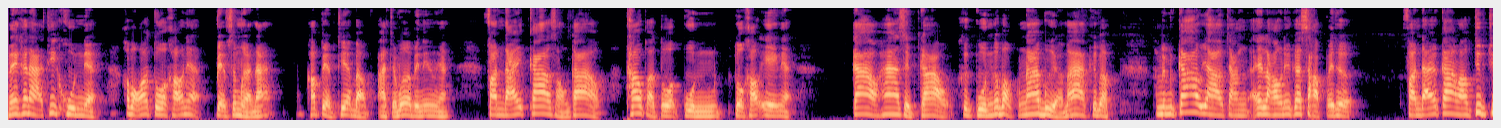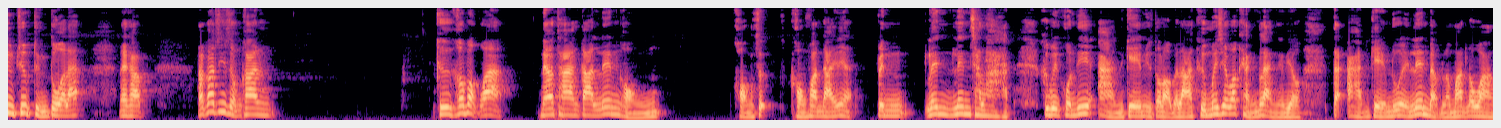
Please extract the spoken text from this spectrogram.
ในขณะที่คุณเนี่ยเขาบอกว่าตัวเขาเนี่ยเปรียบเสมือนนะเขาเปรียบเทียบแบบอาจจะเวอร์ไปนิดนึงนะฟันไดเก้าสองเก้าเท่ากับตัวกุลตัวเขาเองเนี่ย เก้าห้าสิบเก้าคือกุลก็บอกน่าเบื่อมากคือแบบทำไมมันก้าวยาวจังไอเราเนี่ยกระสับไปเถอะ ฟันได้ก็ก้าวมาชึบชึบชึบถึงตัวแล้วนะครับ แล้วก็ที่สำคัญ คือเขาบอกว่าแนวทางการเล่นของของของฟันได้เนี่ยเป็นเล่นเล่นฉลาด คือเป็นคนที่อ่านเกมอยู่ตลอดเวลา คือไม่ใช่ว่าแข็งแกร่งอย่างเดียว แต่อ่านเกมด้วยเล่นแบบระมัดระวัง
